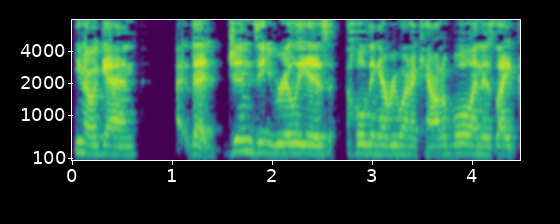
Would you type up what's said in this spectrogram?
You know, again, that Gen Z really is holding everyone accountable and is like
